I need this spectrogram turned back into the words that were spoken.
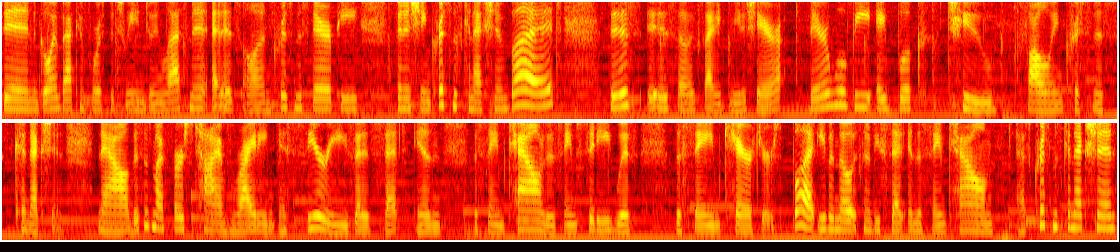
been going back and forth between doing last minute edits on Christmas therapy, finishing Christmas connection, but this is so exciting for me to share. There will be a book two following Christmas connection. Now, this is my first time writing a series that is set in the same town, the same city with the same characters. But even though it's going to be set in the same town as Christmas Connection,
